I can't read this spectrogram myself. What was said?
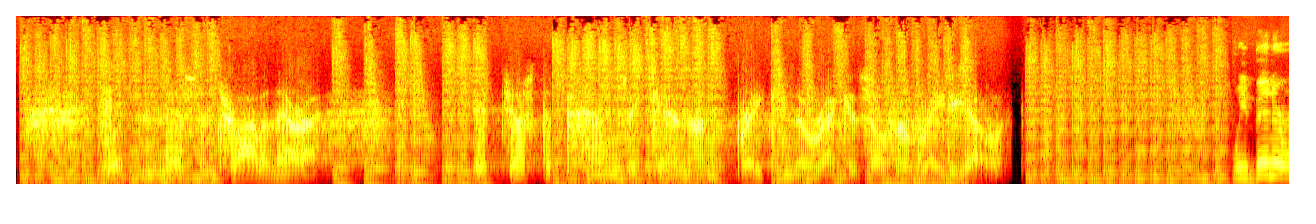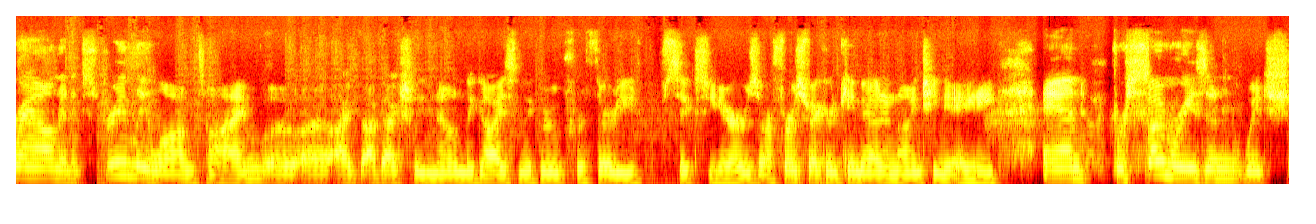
Hit and miss and trial and error. Just depends again on breaking the records over radio. We've been around an extremely long time. Uh, I've, I've actually known the guys in the group for 36 years. Our first record came out in 1980. And for some reason, which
